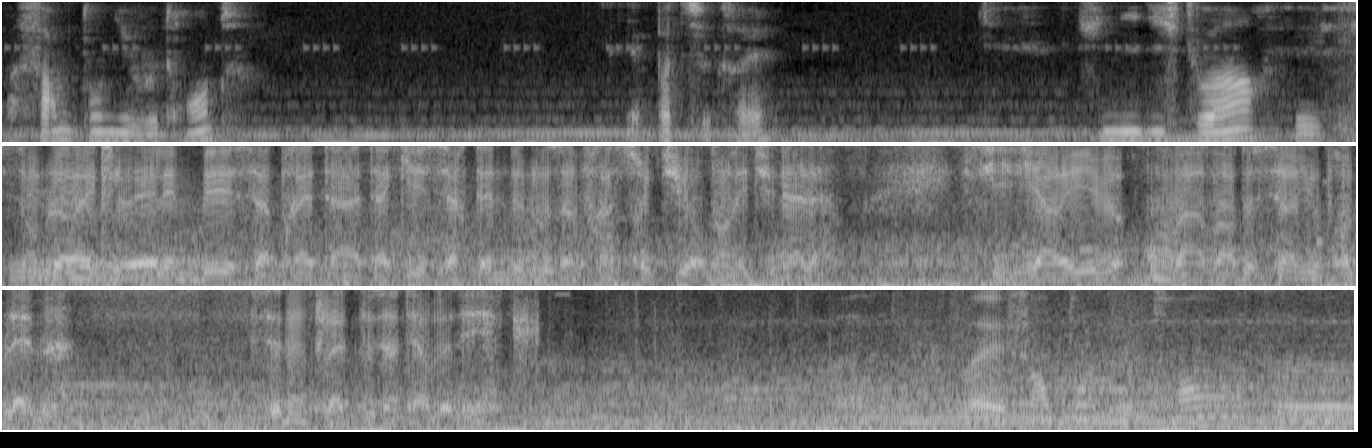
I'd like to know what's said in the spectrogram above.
bah, Farme ton niveau 30. Y a pas de secret. Fini d'histoire. Il semblerait que le LMB s'apprête à attaquer certaines de nos infrastructures dans les tunnels. S'ils y arrivent, on va avoir de sérieux problèmes. C'est donc là que vous intervenez. Ouais, ton niveau 30. euh,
